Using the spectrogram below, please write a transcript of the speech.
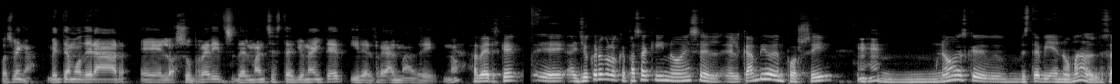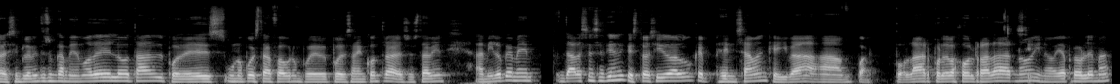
Pues venga, vete a moderar eh, los subreddits del Manchester United y del Real Madrid, ¿no? A ver, es que eh, yo creo que lo que pasa aquí no es el, cambio en por sí, mm, no es que esté bien o mal, o sea, simplemente es un cambio de modelo, tal, puedes, uno puede estar a favor, uno puede, estar en contra, eso está bien. A mí lo que me da la sensación es que esto ha sido algo que pensaban que iba a, bueno, volar por debajo del radar, ¿no? Y no había problema.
